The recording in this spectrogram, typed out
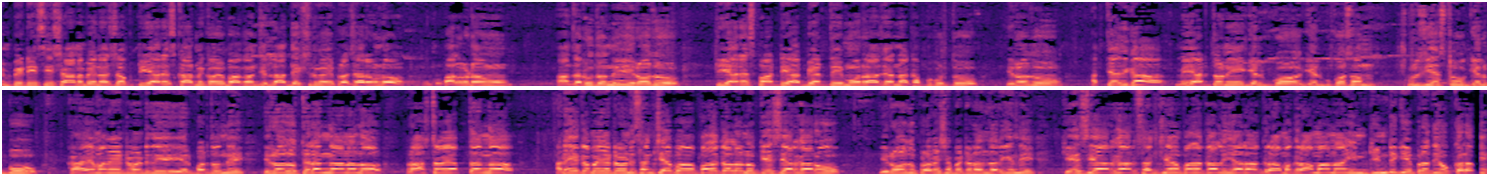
ఎంపీటీసీ షానబేన్ అశోక్ టీఆర్ఎస్ కార్మిక విభాగం జిల్లా అధ్యక్షుడిగా ఈ ప్రచారంలో పాల్గొనడం జరుగుతుంది. ఈ రోజు టీఆర్ఎస్ పార్టీ అభ్యర్థి మోర రాజన్న కప్పు గుర్తు ఈరోజు అత్యధిక మేయార్తోని గెలుపు గెలుపు కోసం కృషి చేస్తూ గెలుపు ఖాయమనేటువంటిది ఏర్పడుతుంది. ఈరోజు తెలంగాణలో రాష్ట్ర వ్యాప్తంగా అనేకమైనటువంటి సంక్షేమ పథకాలను కేసీఆర్ గారు ఈ రోజు ప్రవేశపెట్టడం జరిగింది. కేసీఆర్ గారి సంక్షేమ పథకాలు ఇవాళ గ్రామ గ్రామాన ఇంటింటికి ప్రతి ఒక్కరికి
